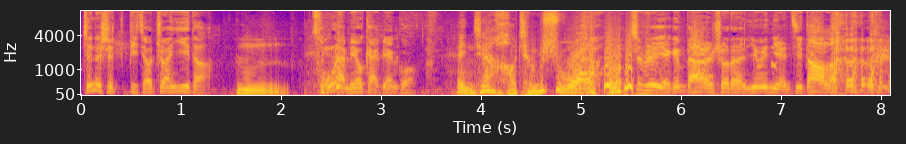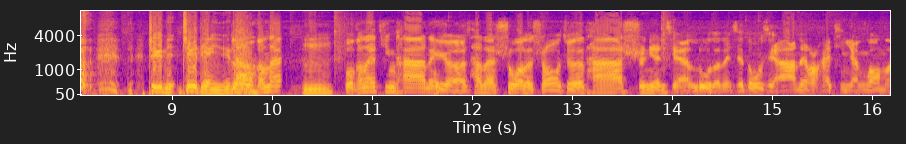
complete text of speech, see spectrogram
真的是比较专一的，嗯，从来没有改变过，哎，你现在好成熟哦，是不是也跟白尔说的？因为年纪到了，这个年这个点已经对，到。了，我刚才嗯，我刚才听他那个他在说的时候，我觉得他十年前录的那些东西啊，那会儿还挺阳光的。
